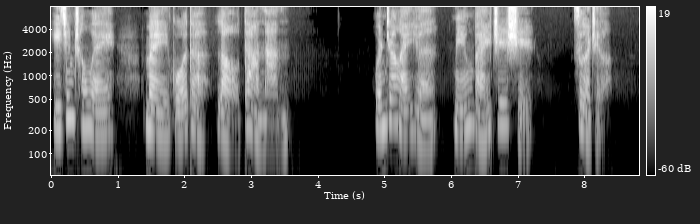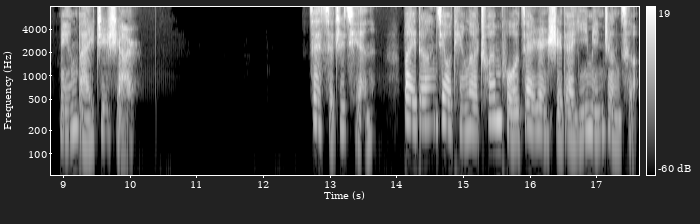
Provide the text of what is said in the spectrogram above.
已经成为美国的老大难。文章来源：明白知识，作者：明白知识儿。在此之前。拜登叫停了川普在任时的移民政策，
